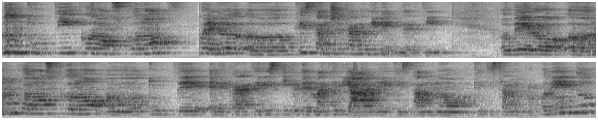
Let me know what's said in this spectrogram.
non tutti conoscono quello eh, che stanno cercando di venderti ovvero uh, non conoscono uh, tutte le caratteristiche del materiale che, stanno, che ti stanno proponendo,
